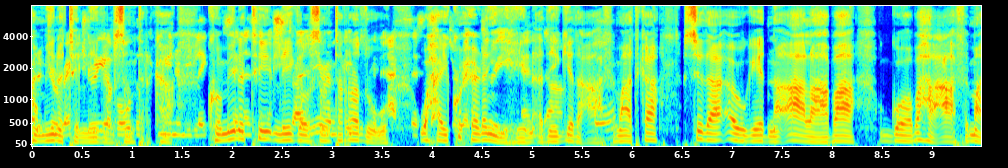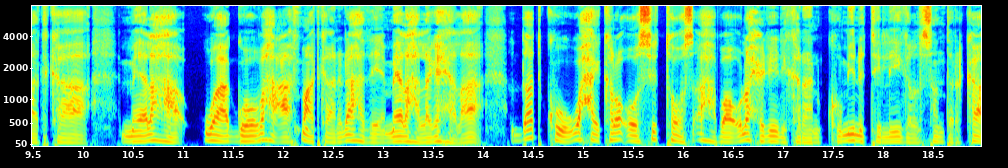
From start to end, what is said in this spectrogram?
community legal centerka community legal centeradu waxay ku xidhan yihiin adeegyada caafimaadka sidaa awgeedna aalaaba goobaha caafimaadka. Meelaha waa goobaha caafimaadka aan idhaahdee meelaha laga helaa dadku waxay kale oo si toos ahba ula xidhiidhi karaan community legal centerka.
